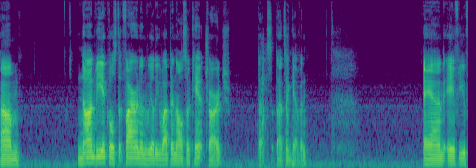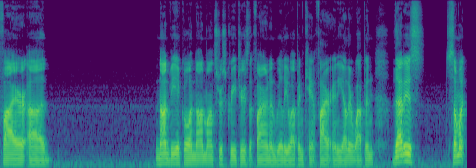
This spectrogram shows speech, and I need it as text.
Um, non-vehicles that fire an unwieldy weapon also can't charge. That's that's a given. And if you fire a non-vehicle and non-monstrous creatures that fire an unwieldy weapon can't fire any other weapon. That is somewhat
